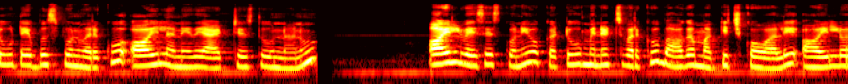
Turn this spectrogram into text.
టూ టేబుల్ స్పూన్ వరకు ఆయిల్ అనేది యాడ్ చేస్తూ ఉన్నాను. ఆయిల్ వేసేసుకొని ఒక టూ మినిట్స్ వరకు బాగా మగ్గించుకోవాలి. ఆయిల్లో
